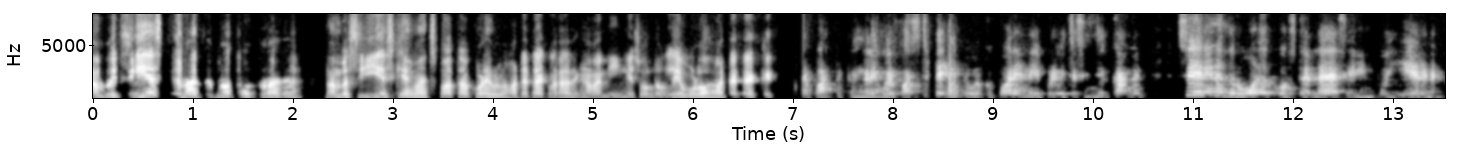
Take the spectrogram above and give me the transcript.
நம்ம சிஎஸ்கே மேட்ச் பார்த்தா கூட நம்ம சிஎஸ்கே மேட்ச் பார்த்தா கூட இவ்வளவு ஹார்ட் அட்டாக் வராதுங்க. ஆனா நீங்க சொல்றதுல எவ்வளவு ஹார்ட் அட்டாக் பாத்துக்கங்களேன் ஒரு ஃபர்ஸ்ட் டைம் டூருக்கு போறேன்னு எப்படி வச்சு செஞ்சிருக்காங்க? சரின்னு அந்த ரோலர் கோஸ்டர்ல சரின்னு போய் ஏறினேன்.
